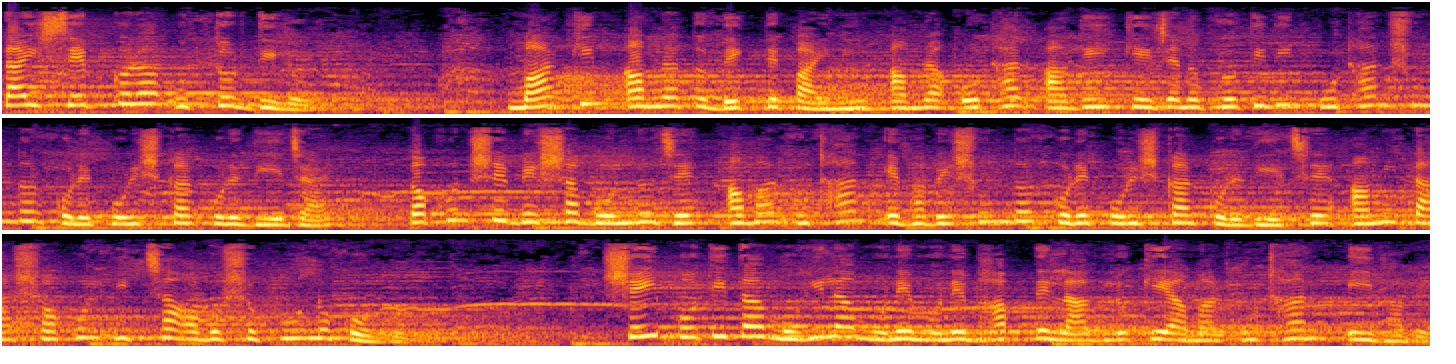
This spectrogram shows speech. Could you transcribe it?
তাই সেভ করা উত্তর দিল। মার্কিন, আমরা তো দেখতে পাইনি, আমরা ওঠার আগেই কে যেন প্রতিদিন উঠান সুন্দর করে পরিষ্কার করে দিয়ে যায়। তখন সে বেশ্যা বলল যে, আমার উঠান এভাবে সুন্দর করে পরিষ্কার করে দিয়েছে, আমি তার সকল ইচ্ছা অবশ্য পূর্ণ করব। সেই পতিতা মহিলা মনে মনে ভাবতে লাগল, কে আমার উঠান এইভাবে?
